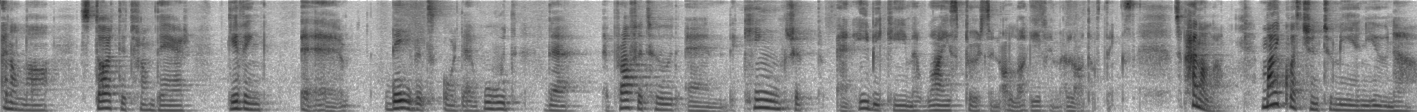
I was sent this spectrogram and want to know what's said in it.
and Allah started from there, giving uh, David or Dawood the prophethood and the kingship, and he became a wise person. Allah gave him a lot of things. Subhanallah. My question to me and you now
